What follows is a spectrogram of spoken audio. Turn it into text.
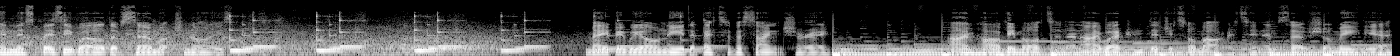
In this busy world of so much noise, maybe we all need a bit of a sanctuary. I'm Harvey Morton and I work in digital marketing and social media.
